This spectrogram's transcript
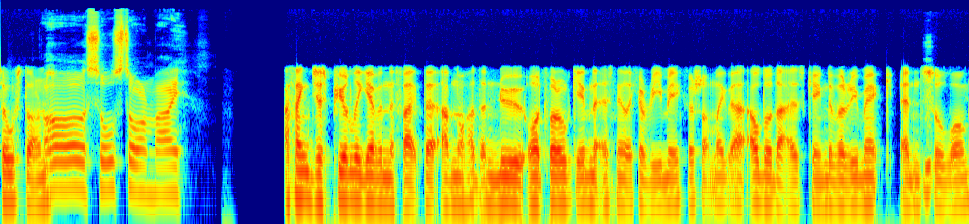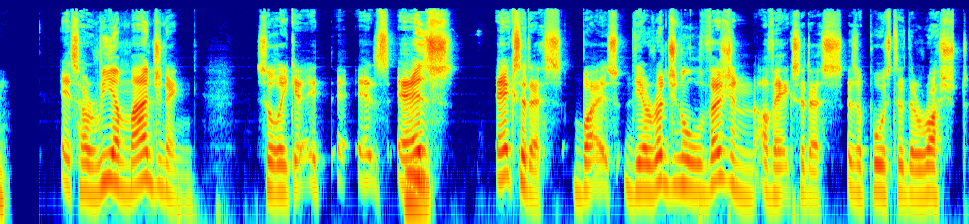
Soulstorm. Oh, Soulstorm, aye. I think just purely given the fact that I've not had a new Oddworld game that isn't like a remake or something like that, although that is kind of a remake in so long. It's a reimagining. So like it, it it's it Hmm. is Exodus, but it's the original vision of Exodus as opposed to the rushed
